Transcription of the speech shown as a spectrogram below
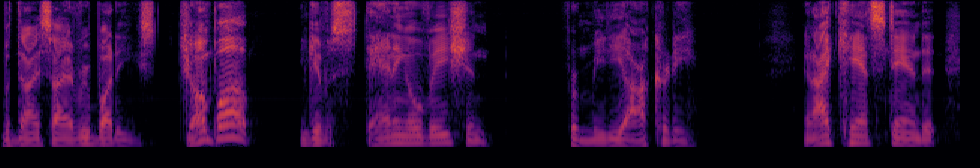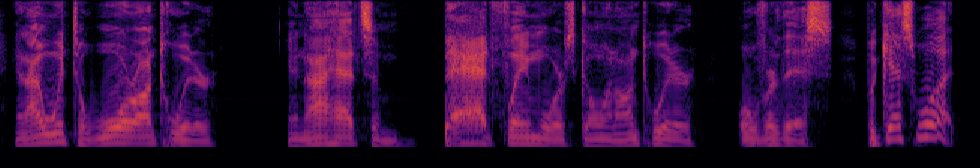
But then I saw everybody jump up and give a standing ovation for mediocrity and I can't stand it. And I went to war on Twitter, and I had some bad flame wars going on Twitter over this. But guess what?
